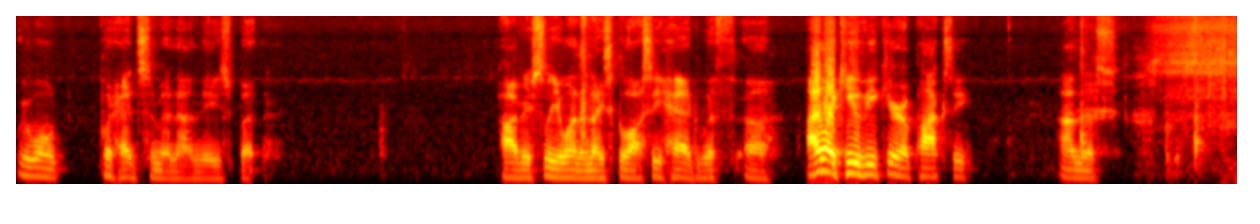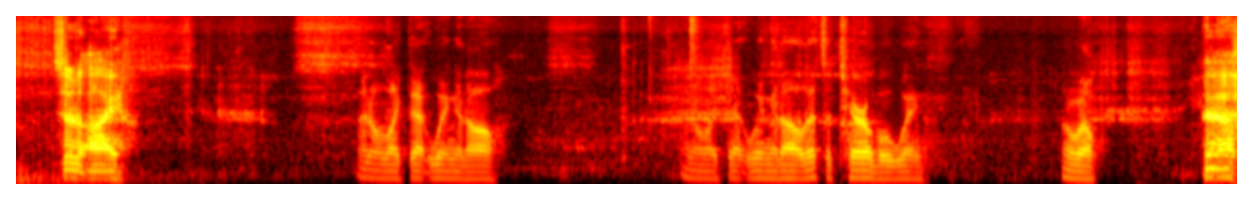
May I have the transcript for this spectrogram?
we won't put head cement on these, but obviously you want a nice glossy head with, uh, I like UV cure epoxy on this. So do I. I don't like that wing at all. I don't like that wing at all. That's a terrible wing. Oh well. Yeah,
